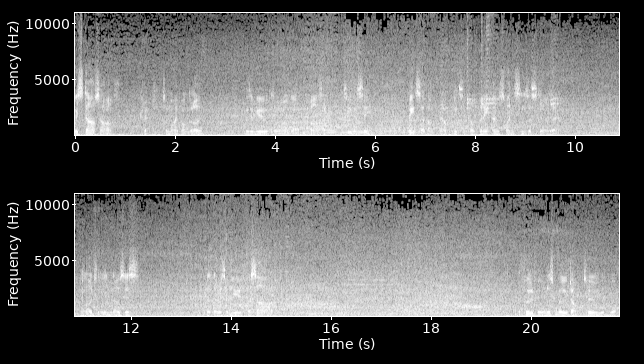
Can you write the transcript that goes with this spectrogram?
We start our trip to my bungalow with a view of the Royal Garden Plaza. As you can see, Pizza Hut, now Pizza Company, and Swensen's are still there. You'll also notice that there is a new facade. The food hall has moved up to what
